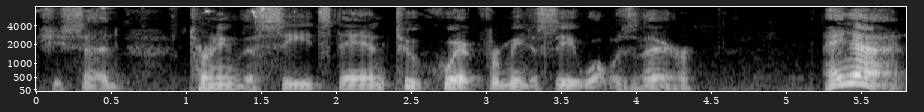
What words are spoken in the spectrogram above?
she said, turning the seed stand too quick for me to see what was there. Hang on,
